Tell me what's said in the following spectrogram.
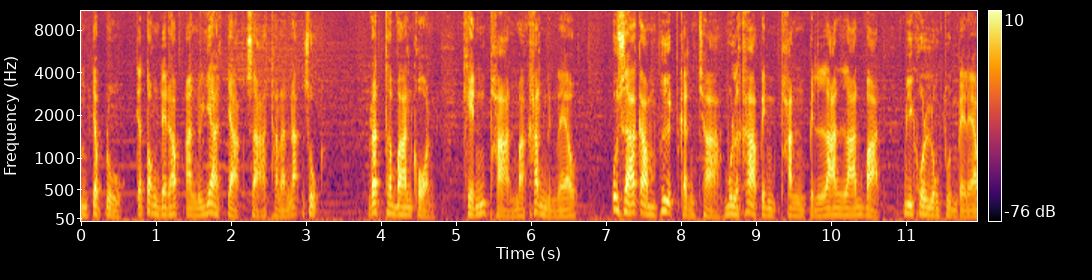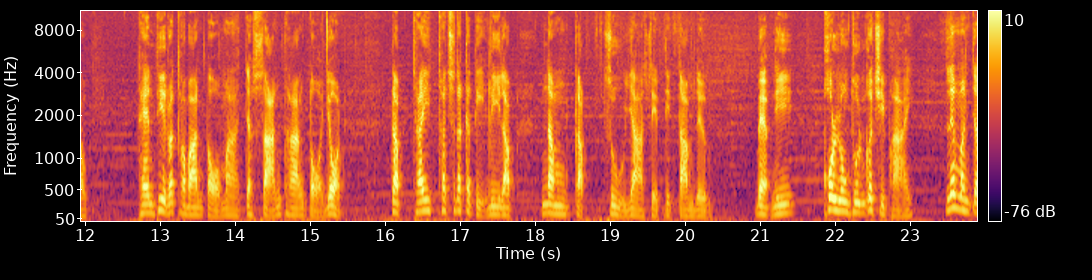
ำจะปลูกจะต้องได้รับอนุญาตจากสาธารณสุข รัฐบาลก่อนเข็นผ่านมาขั้นหนึ่งแล้ว อุตสาหกรรมพืชกัญชา มูลค่าเป็นพันเป็นล้านล้านบาท มีคนลงทุนไปแล้ว แทนที่รัฐบาลต่อมาจะสารทางต่อยอด กลับใช้ทัศนคติลี้ลับนำกลับสู่ยาเสพติดตามเดิม แบบนี้คนลงทุนก็ฉิบหาย และมันจะ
